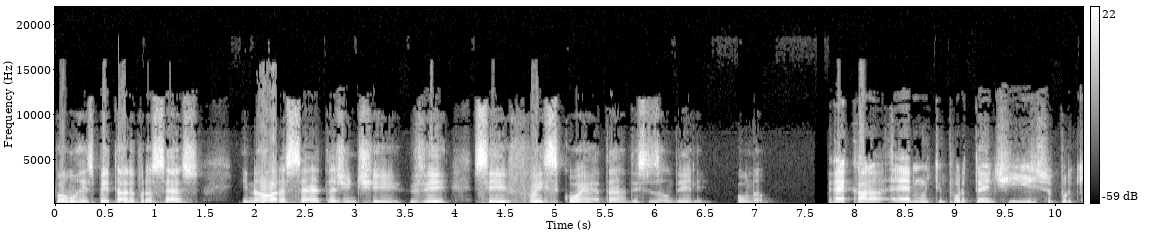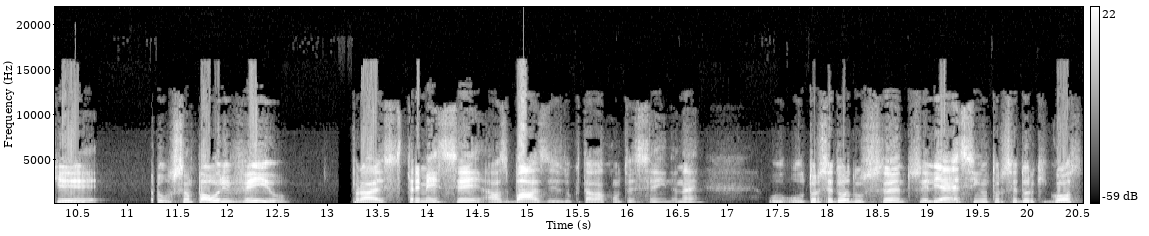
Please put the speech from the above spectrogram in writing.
vamos respeitar o processo e na hora certa a gente vê se foi correta a decisão dele ou não. É, cara, é muito importante isso, porque o Sampaoli veio para estremecer as bases do que estava acontecendo, né? O, o, torcedor do Santos, ele é sim um torcedor que gosta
